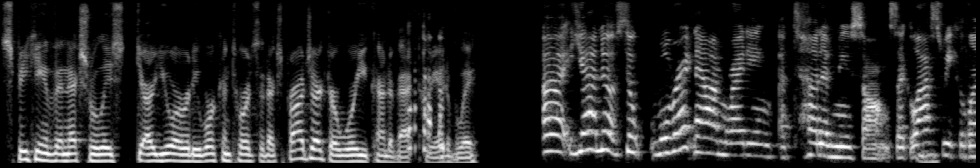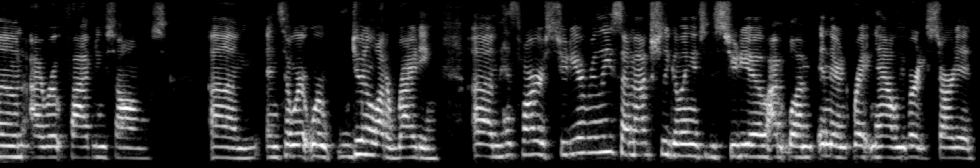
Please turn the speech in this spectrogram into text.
Speaking of the next release, are you already working towards the next project or were you kind of at creatively? Uh, yeah, no. So, well, right now I'm writing a ton of new songs. Like mm-hmm. last week alone, I wrote five new songs. Um, and so we're, we're doing a lot of writing. Um, as far as studio release, I'm actually going into the studio. I'm, well, I'm in there right now. We've already started.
